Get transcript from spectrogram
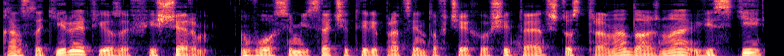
Констатирует Йозеф Фишер. 84% чехов считают, что страна должна ввести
